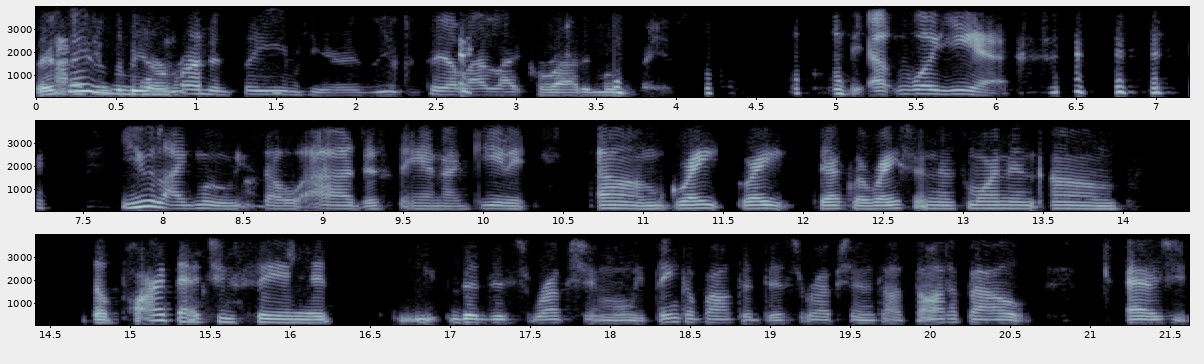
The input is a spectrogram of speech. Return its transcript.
There seems to be a running theme here. As you can tell, I like karate movies. Yeah, well, yeah. you like movies, so I understand. I get it. Um, great, great declaration this morning. Um, the part that you said, the disruption. When we think about the disruptions, I thought about as you,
